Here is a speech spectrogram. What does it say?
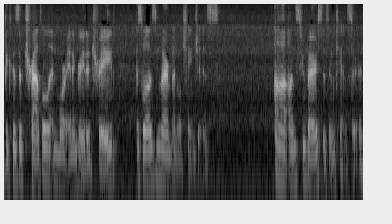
because of travel and more integrated trade, as well as environmental changes uh, onto viruses and cancer.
